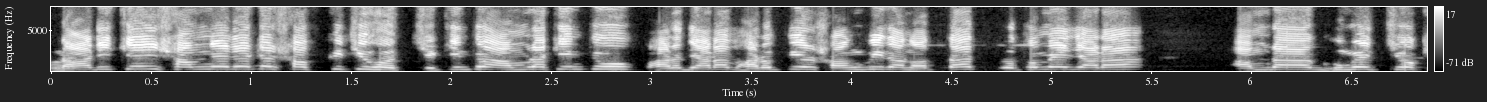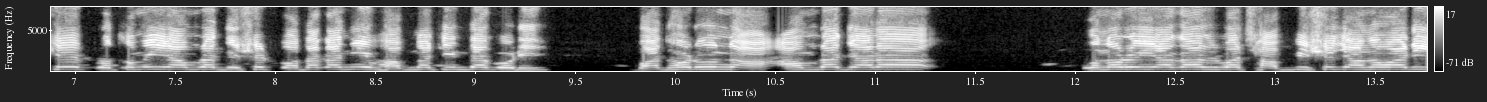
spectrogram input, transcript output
নারীকেই সামনে রেখে সবকিছু হচ্ছে। কিন্তু আমরা কিন্তু যারা ভারতীয় সংবিধান, অর্থাৎ প্রথমে যারা আমরা ঘুমের চোখে প্রথমেই আমরা দেশের পতাকা নিয়ে ভাবনা চিন্তা করি, বা ধরুন আমরা যারা পনেরোই আগস্ট বা ছাব্বিশে জানুয়ারি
